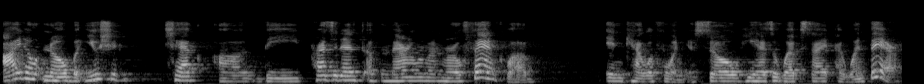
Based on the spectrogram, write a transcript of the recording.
I don't know, but you should check uh, the president of the Marilyn Monroe fan club in California. So he has a website. I went there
